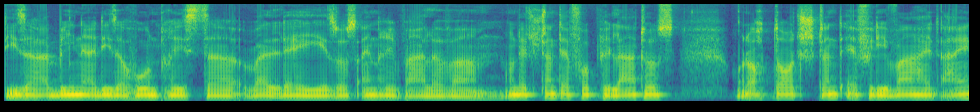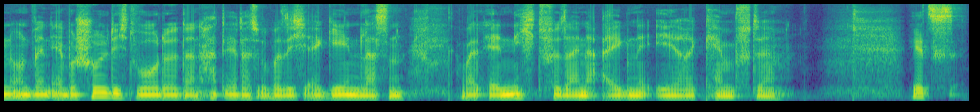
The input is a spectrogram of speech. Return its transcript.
dieser Rabbiner, dieser Hohenpriester, weil der Jesus ein Rivale war. Und jetzt stand er vor Pilatus und auch dort stand er für die Wahrheit ein und wenn er beschuldigt wurde, dann hat er das über sich ergehen lassen, weil er nicht für seine eigene Ehre kämpfte. Jetzt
